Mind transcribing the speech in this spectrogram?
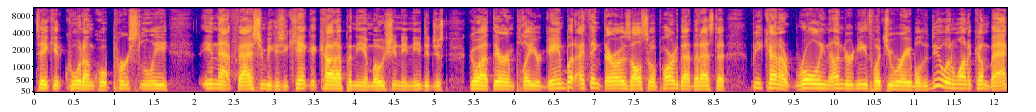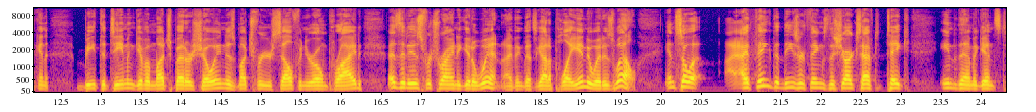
take it quote unquote personally in that fashion because you can't get caught up in the emotion. You need to just go out there and play your game. But I think there is also a part of that that has to be kind of rolling underneath what you were able to do and want to come back and beat the team and give a much better showing, as much for yourself and your own pride as it is for trying to get a win. I think that's got to play into it as well. And so uh, I think that these are things the Sharks have to take into them against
